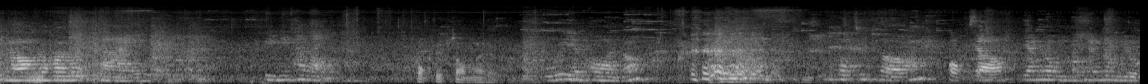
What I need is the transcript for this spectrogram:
พี่น้องแล้วก็ลูกชายปีนี้เท่าไหร่คะหกสิบสองแล้วครับอุ้ยยังอ่อนเนาะหกสิบสองหกสองยังหนุ่มยังหนุ่มอยู่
